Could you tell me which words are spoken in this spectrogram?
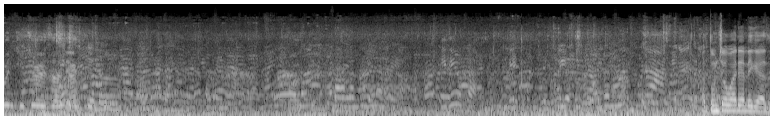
पंचेचाळीस झाले. आणखी पाच द्या. तुमच्या वारी आले काय आज?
